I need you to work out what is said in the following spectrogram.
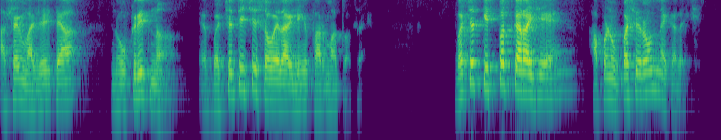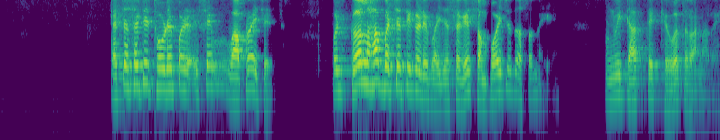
असे माझे त्या नोकरीतनं या बचतीची सवय लागली हे फार महत्त्वाचं आहे. बचत कितपत करायची आहे? आपण उपाशी राहून नाही करायची. त्याच्यासाठी थोडे पैसे वापरायचे आहेत पण कल हा बचतीकडे पाहिजे. सगळे संपवायचेच असं नाही म्हणून मी त्यात ते ठेवत राहणार आहे.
